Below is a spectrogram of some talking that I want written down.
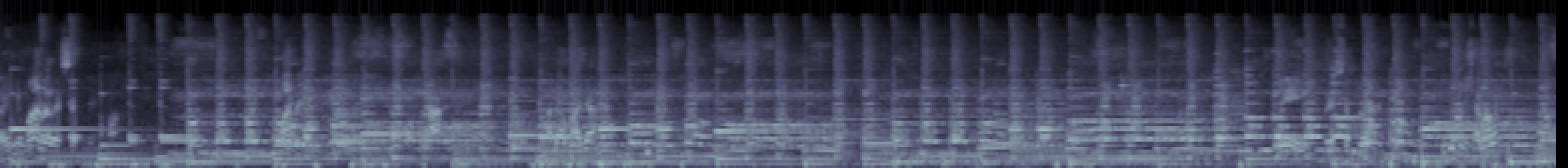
Ini mana resepnya? Mana ya? Aja? Nih, resepnya. Sana, Mas?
